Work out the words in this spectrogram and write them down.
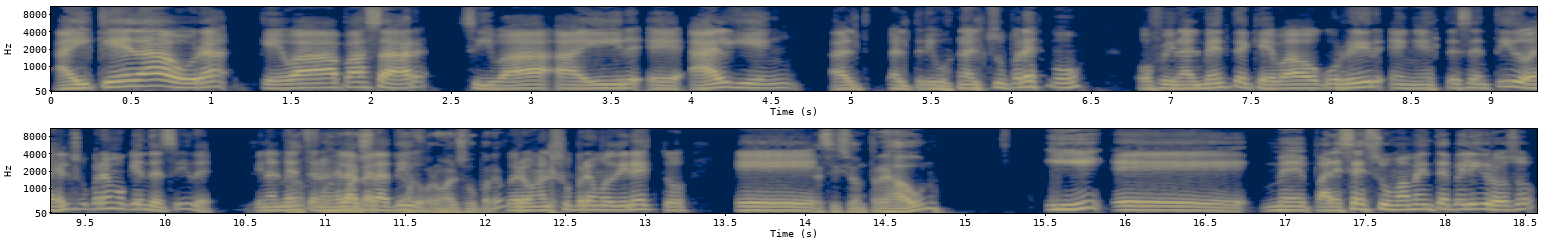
Ahí queda ahora qué va a pasar si va a ir eh, alguien al, al Tribunal Supremo o finalmente qué va a ocurrir en este sentido. Es el Supremo quien decide, finalmente no es el apelativo. fueron al Supremo. Fueron al Supremo directo. Eh, Decisión 3 a 1. y eh, me parece sumamente peligroso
